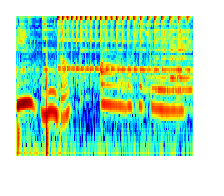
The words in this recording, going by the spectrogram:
Bin burada. Aa başlattı.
